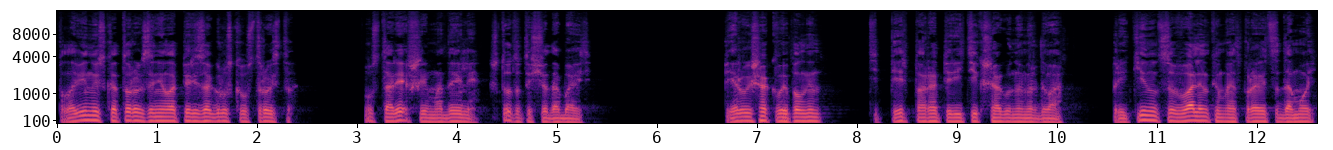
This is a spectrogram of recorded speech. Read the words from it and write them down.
половину из которых заняла перезагрузка устройства. Устаревшие модели, что тут еще добавить? Первый шаг выполнен. Теперь пора перейти к шагу номер два. Прикинуться валенком и отправиться домой.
